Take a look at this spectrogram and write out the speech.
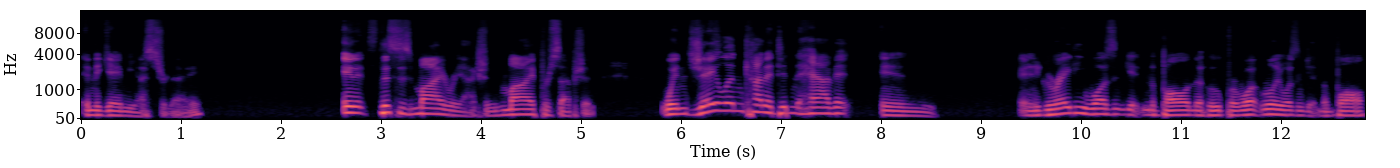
in the game yesterday. And it's this is my reaction, my perception. When Jalen kind of didn't have it and and Gradey wasn't getting the ball in the hoop or what really wasn't getting the ball,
